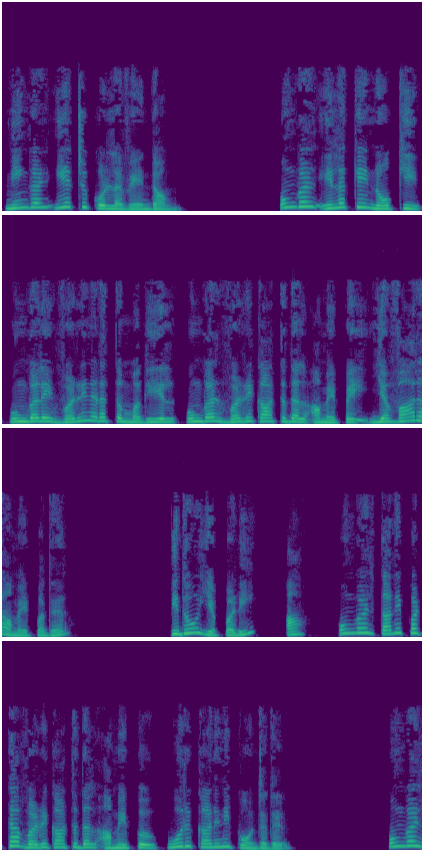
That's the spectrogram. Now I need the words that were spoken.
நீங்கள் ஏற்றுக்கொள்ள வேண்டும். உங்கள் இலக்கை நோக்கி உங்களை வழிநடத்தும் வகையில் உங்கள் வழிகாட்டுதல் அமைப்பை எவ்வாறு அமைப்பது? இதோ எப்படி? ஆ உங்கள் தனிப்பட்ட வழிகாட்டுதல் அமைப்பு ஒரு கணினி போன்றது. உங்கள்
